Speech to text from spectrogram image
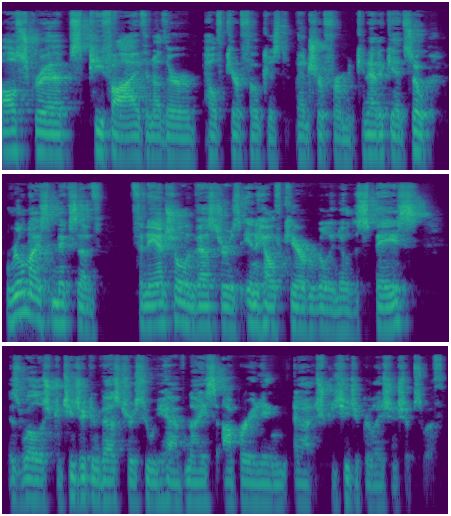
Allscripts, P5, and other healthcare focused venture firm in Connecticut. So a real nice mix of financial investors in healthcare who really know the space, as well as strategic investors who we have nice operating uh, strategic relationships with.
